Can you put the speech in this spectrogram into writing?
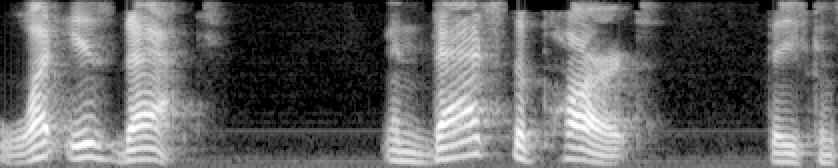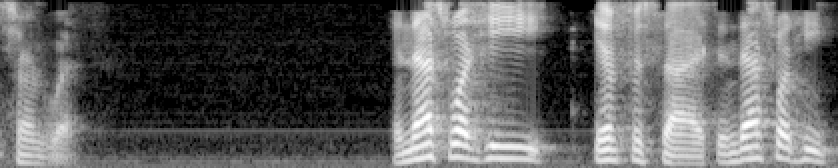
what is that? And that's the part that he's concerned with. And that's what he emphasized, and that's what he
